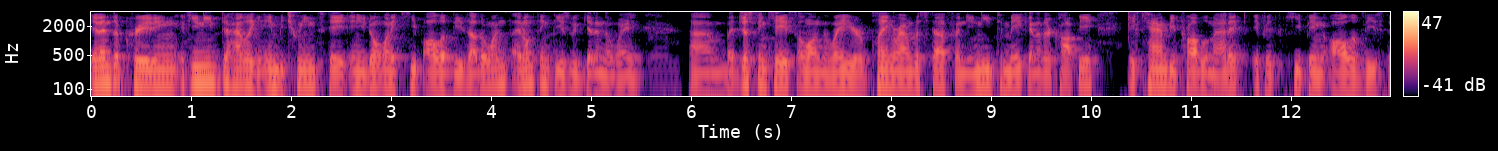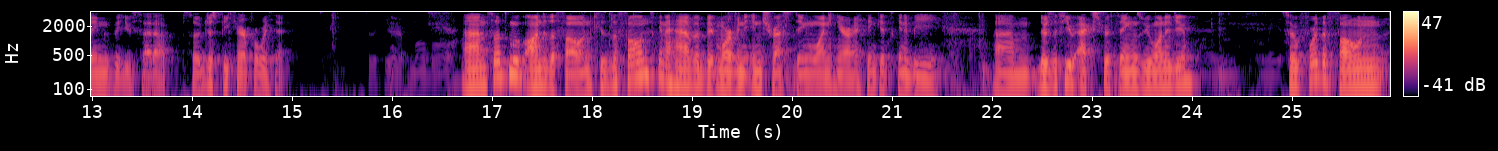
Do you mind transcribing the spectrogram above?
it ends up creating, if you need to have like an in-between state and you don't want to keep all of these other ones, I don't think these would get in the way. Um, but just in case along the way you're playing around with stuff and you need to make another copy, it can be problematic if it's keeping all of these things that you've set up. So just be careful with it. So here at mobile. Um, so let's move on to the phone because the phone's going to have a bit more of an interesting one here. I think it's going to be, um, there's a few extra things we want to do. So for the phone,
